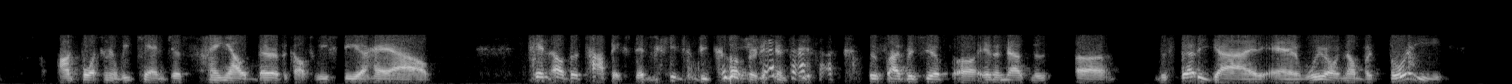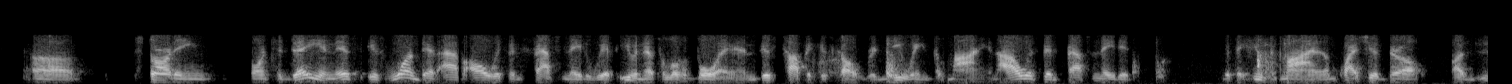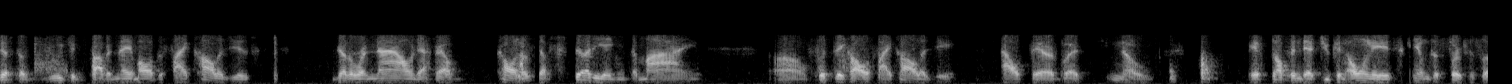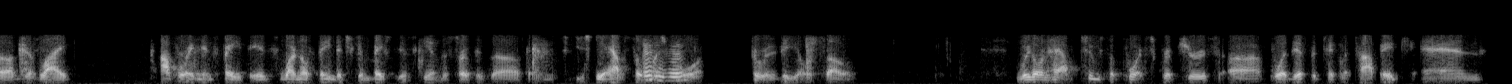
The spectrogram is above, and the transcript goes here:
unfortunately, we can't just hang out there because we still have ten other topics that need to be covered in the discipleship uh, international uh, the study guide, and we're on number three, uh, starting on today, and this is one that I've always been fascinated with, even as a little boy. And this topic is called renewing the mind. I've always been fascinated with the human mind. I'm quite sure there are a list of we could probably name all the psychologists that are renowned that have called themselves studying the mind, uh, what they call psychology out there. But you know, it's something that you can only skim the surface of, just like operating in faith. It's one of those things that you can basically skim the surface of, and you still have so mm-hmm. much more to reveal. So we're going to have two support scriptures uh, for this particular topic, and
